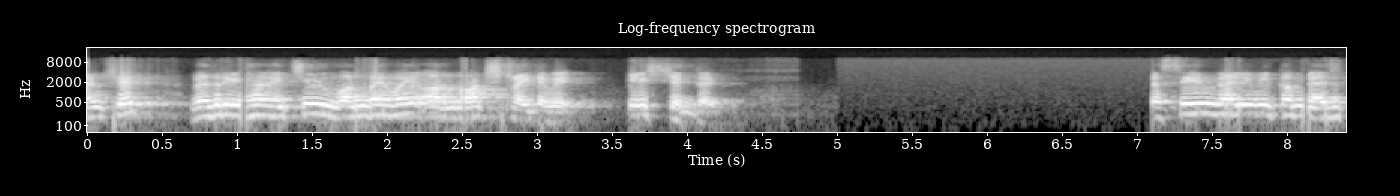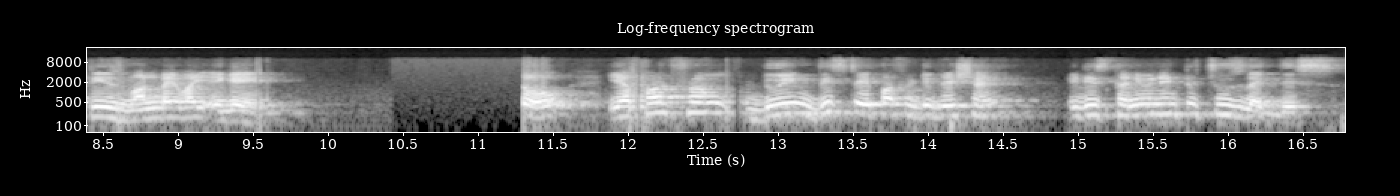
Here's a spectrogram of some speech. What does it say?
and check whether you have achieved 1 by y or not straight away. Please check that. The same value will come as it is 1 by y again. So, apart from doing this type of integration, it is convenient to choose like this.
